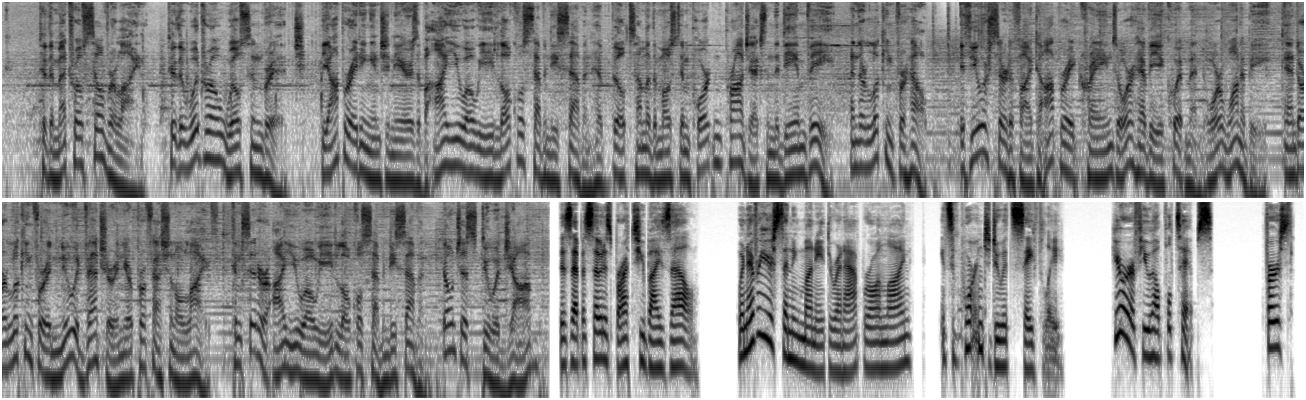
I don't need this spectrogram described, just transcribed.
to the Metro Silver Line to the Woodrow Wilson Bridge. The operating engineers of IUOE Local 77 have built some of the most important projects in the DMV, and they're looking for help. If you are certified to operate cranes or heavy equipment or want to be, and are looking for a new adventure in your professional life, consider IUOE Local 77. Don't just do a job. This episode is brought to you by Zelle. Whenever you're sending money through an app or online, it's important to do it safely. Here are a few helpful tips. First,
